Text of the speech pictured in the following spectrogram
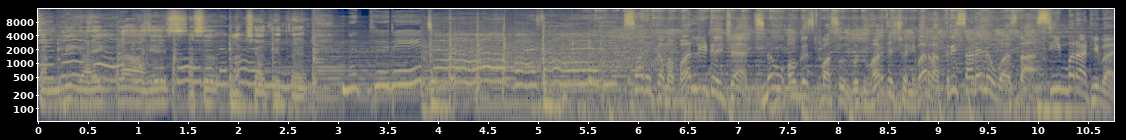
चांगली गायिका आहेस असं लक्षात येतं सारेगमपा लिटिल चॅन्स नऊ ऑगस्टपासून बुधवार ते शनिवार रात्री साडेनऊ वाजता सी मराठीवर.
